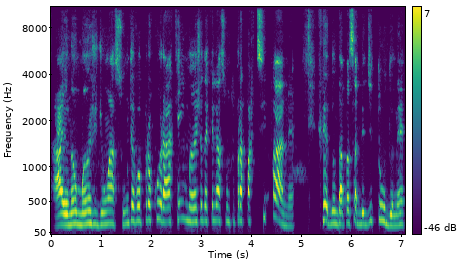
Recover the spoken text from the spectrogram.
ah, eu não manjo de um assunto, eu vou procurar quem manja daquele assunto para participar, né? Não dá para saber de tudo, né?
